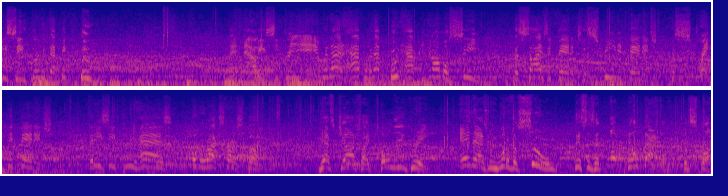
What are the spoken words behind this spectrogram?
EC3 with that big boot. And now now EC3, eh, when that happened, when that boot happened, you can almost see the size advantage, the speed advantage, the strength advantage that EC3 has over Rockstar Spud. Yes, Josh, I totally agree. And as we would have assumed, this is an uphill battle for Spud.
